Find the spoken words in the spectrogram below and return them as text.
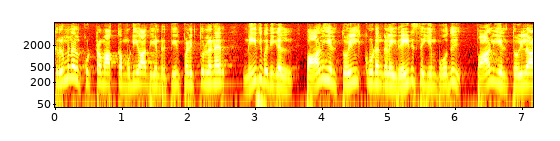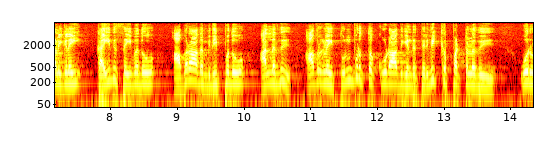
கிரிமினல் குற்றமாக்க முடியாது என்று தீர்ப்பளித்துள்ளனர். நீதிபதிகள் பாலியல் தொழில் கூடங்களை ரெய்டு செய்யும் போது பாலியல் தொழிலாளிகளை கைது செய்வதோ அபராதம் விதிப்பதோ அல்லது அவர்களை துன்புறுத்தக்கூடாது என்று தெரிவிக்கப்பட்டுள்ளது. ஒரு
